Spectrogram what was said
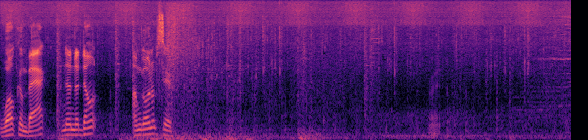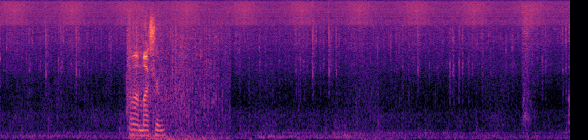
Welcome back. No, no, don't. I'm going upstairs. All right. Come on, mushroom. oh.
